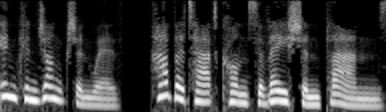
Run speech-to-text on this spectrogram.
in conjunction with habitat conservation plans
